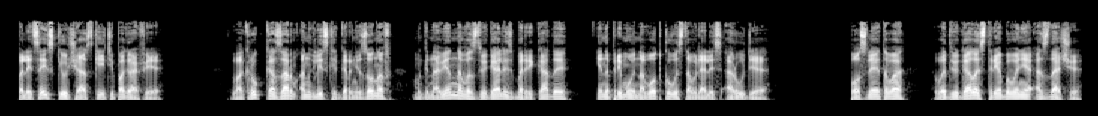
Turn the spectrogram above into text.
полицейские участки и типографии. Вокруг казарм английских гарнизонов мгновенно воздвигались баррикады и на прямую наводку выставлялись орудия. После этого выдвигалось требование о сдаче,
